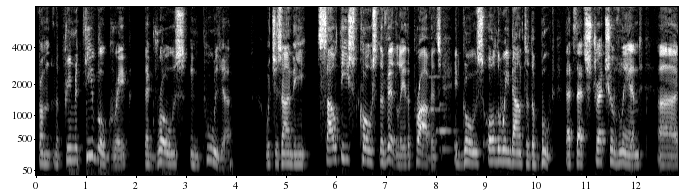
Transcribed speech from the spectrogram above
from the Primitivo grape that grows in Puglia, which is on the southeast coast of Italy, the province. It goes all the way down to the boot. That's that stretch of land, uh,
